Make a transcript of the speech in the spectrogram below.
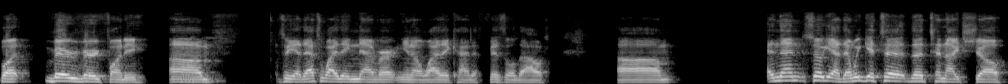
but very very funny. Um, so yeah, that's why they never, you know, why they kind of fizzled out. Um, and then so yeah, then we get to the Tonight Show,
